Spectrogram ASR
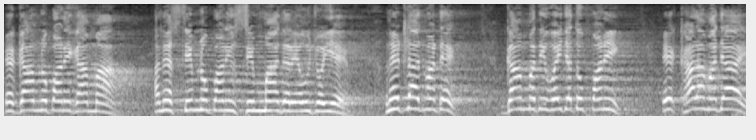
કે ગામનું પાણી ગામમાં અને સીમનું પાણી સીમમાં જ રહેવું જોઈએ. અને એટલા જ માટે ગામમાંથી વહી જતું પાણી એ ખાડામાં જાય,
